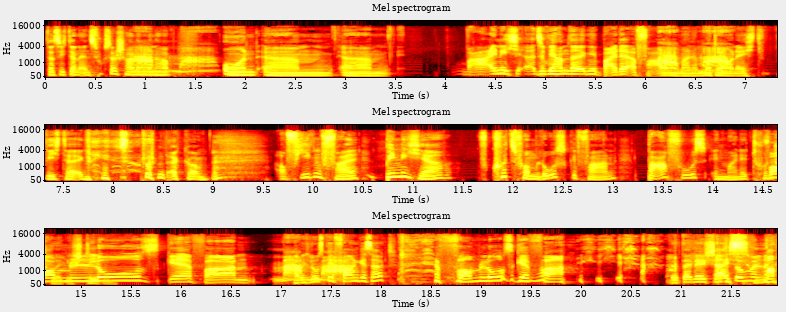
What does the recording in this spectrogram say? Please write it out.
dass ich dann Entzugserscheinungen habe. Und ähm, ähm, war eigentlich, also wir haben da irgendwie beide Erfahrungen, meine Mutter und ich, wie ich da irgendwie so runterkomme. Auf jeden Fall bin ich ja kurz vorm Losgefahren, barfuß in meine Turnschuhe Vom gestiegen. Losgefahren. Habe ich losgefahren gesagt? Vom Losgefahren. Deine scheiß, mir Mama,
